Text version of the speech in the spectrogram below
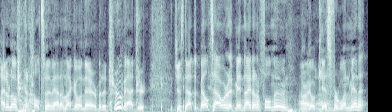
I don't know about Ultimate Man. I'm not going there. But a true Badger, just at the bell tower at midnight on a full moon. All right. Go kiss for one minute.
